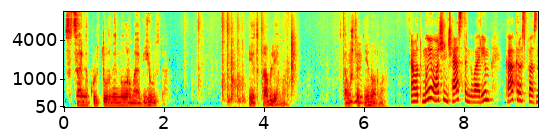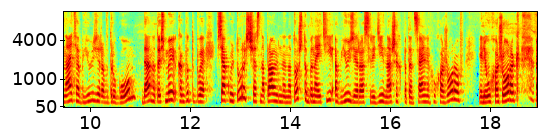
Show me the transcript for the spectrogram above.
социально-культурной нормы абьюза. И это проблема. Потому угу. что это не норма. А вот мы очень часто говорим, как распознать абьюзера в другом, да, ну то есть мы как будто бы вся культура сейчас направлена на то, чтобы найти абьюзера среди наших потенциальных ухажеров или ухажерок.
